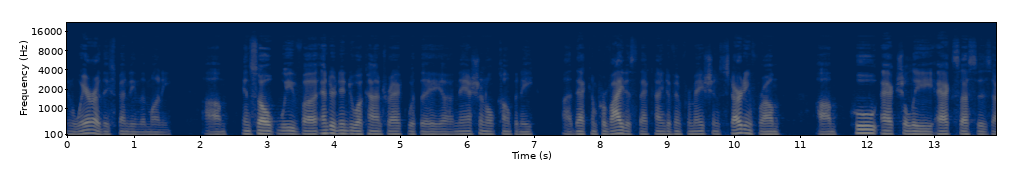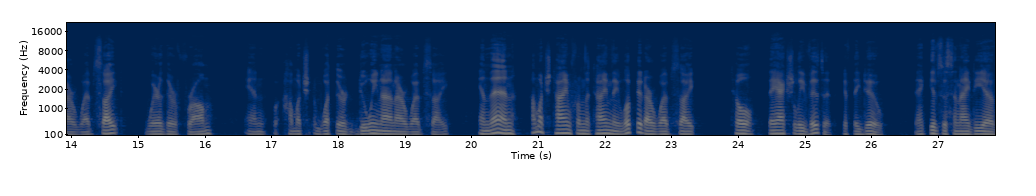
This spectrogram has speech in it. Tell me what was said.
And where are they spending the money? Um, and so we've uh, entered into a contract with a uh, national company uh, that can provide us that kind of information, starting from um, who actually accesses our website, where they're from, and how much what they're doing on our website, and then how much time from the time they looked at our website till they actually visit, if they do. That gives us an idea of,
